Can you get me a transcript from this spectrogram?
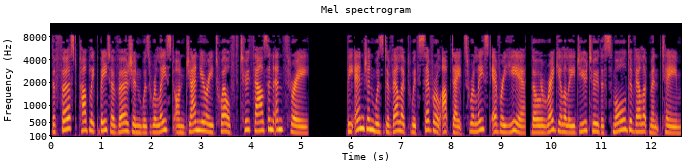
The first public beta version was released on January 12, 2003. The engine was developed with several updates released every year, though irregularly due to the small development team.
